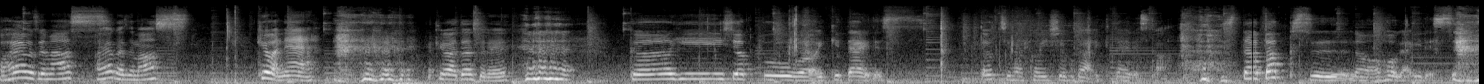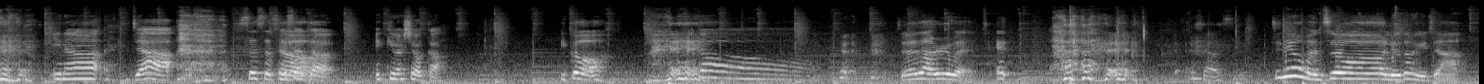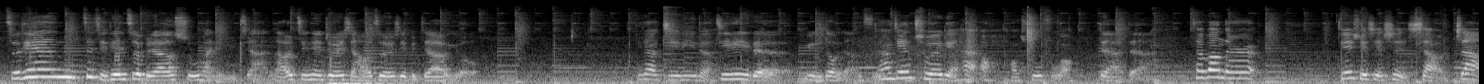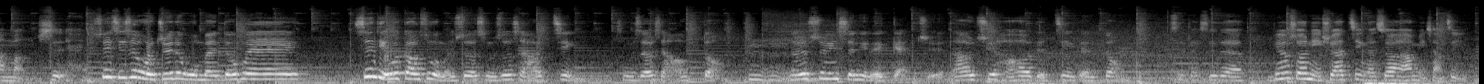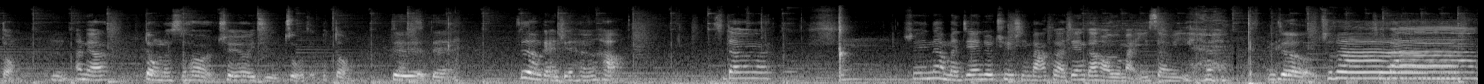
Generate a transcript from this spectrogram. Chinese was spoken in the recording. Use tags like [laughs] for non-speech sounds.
おはようございます。おはようございます。今日はね [laughs] 今日はどうする？[laughs] コーヒーショップを行きたいです。どっちのコーヒーショップが行きたいですか？スターバックスの方がいいです。[laughs] いいな。じゃあ、さっさと行きましょうか。行こう。ゴ主要到日文哎ー笑死。今天我们做流动瑜伽，昨天这几天做比较舒缓的瑜伽，然后今天就会想要做一些比较有比较激励的。激励的运动这样子然。后今天出了一点汗，哦，好舒服哦，对啊，对啊。超棒的。今天学习的是小蚱蜢式，所以其实我觉得我们都会，身体会告诉我们说什么时候想要静，什么时候想要动，嗯嗯，然后就顺应身体的感觉，然后去好好的静跟动。是的，是的。比如说你需要静的时候，然后冥想自己动，嗯，那你要动的时候却又一直坐着不动，对对对，这种感觉很好。是的。所以那我们今天就去星巴克，今天刚好有买一送一，[laughs] 那就出发，出发。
